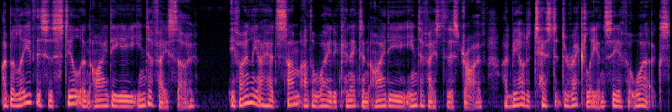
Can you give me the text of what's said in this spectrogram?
I believe this is still an IDE interface though. If only I had some other way to connect an IDE interface to this drive, I'd be able to test it directly and see if it works.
